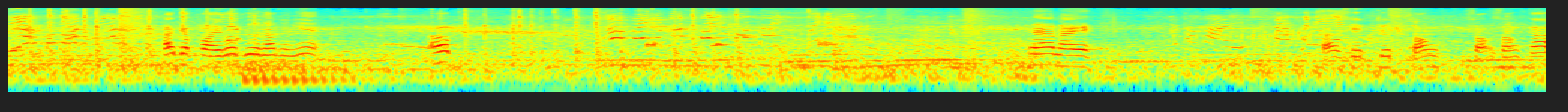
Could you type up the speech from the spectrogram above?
เนี่ยถ้าจะปล่อยก็คือทำอย่างนี้เอ๊บได้เท่าไหร่เท่าไหร่สามสิบจุดสองสองสองเก้า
